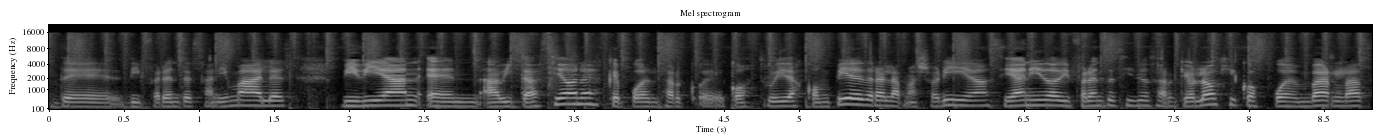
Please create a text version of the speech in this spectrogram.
de diferentes animales, vivían en habitaciones que pueden ser eh, construidas con piedra, la mayoría. Si han ido a diferentes sitios arqueológicos pueden verlas.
